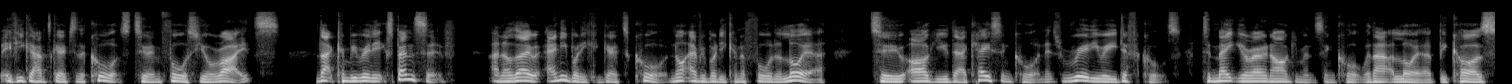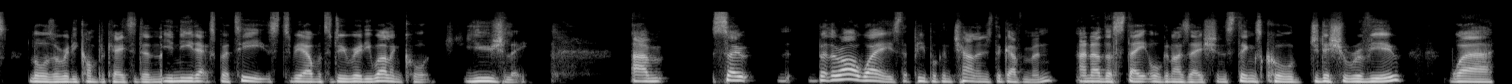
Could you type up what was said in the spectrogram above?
If you have to go to the courts to enforce your rights, that can be really expensive. And although anybody can go to court, not everybody can afford a lawyer to argue their case in court. And it's really, really difficult to make your own arguments in court without a lawyer because laws are really complicated and you need expertise to be able to do really well in court, usually. Um, so, but there are ways that people can challenge the government and other state organizations, things called judicial review, where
